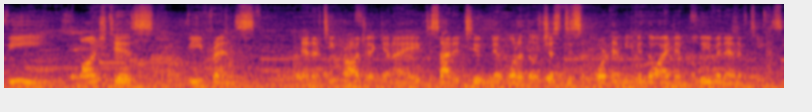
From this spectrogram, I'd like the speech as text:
V launched his V Friends NFT project, and I decided to mint one of those just to support him, even though I didn't believe in NFTs.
